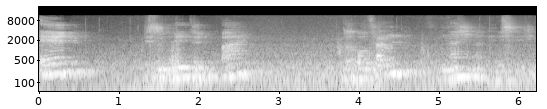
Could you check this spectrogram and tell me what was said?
and disseminated by the concerned national institute.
